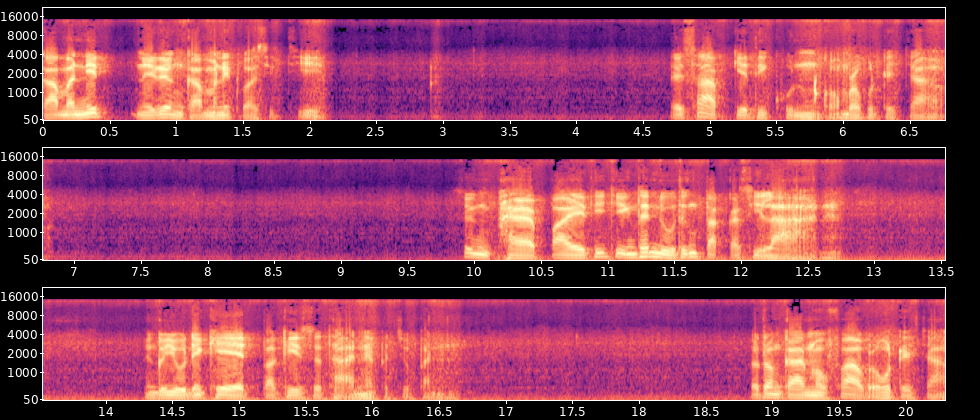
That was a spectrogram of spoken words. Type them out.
กามนิตในเรื่องกามนิตวสิทธิได้ทราบเกียรติคุณของพระพุทธเจ้า ซึ่งแผ่ไปที่จริงท่านอยู่ถึงตักกศิลานะมันก็อยู่ในเขตปากีสถานในปัจจุบัน ก็ต้องการมาเฝ้าพระพุทธเจ้า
